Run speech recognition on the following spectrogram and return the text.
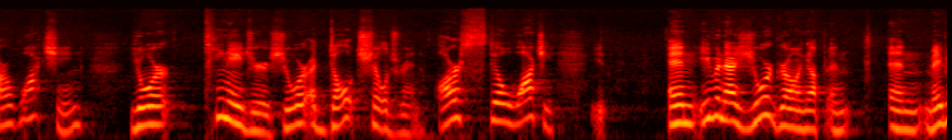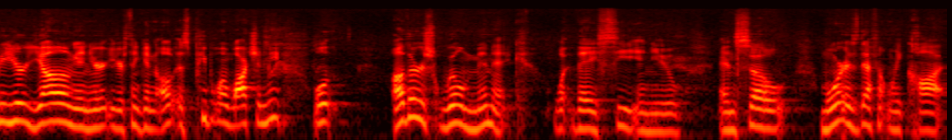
are watching. Your teenagers, your adult children are still watching. And even as you're growing up and, and maybe you're young and you're, you're thinking, oh, is people are watching me? Well, others will mimic what they see in you. And so more is definitely caught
